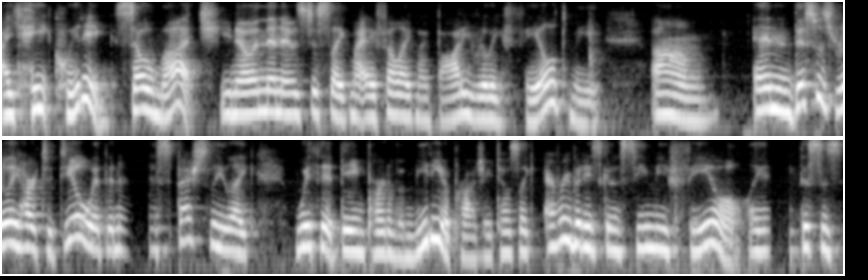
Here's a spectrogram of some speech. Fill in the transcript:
I hate quitting so much, you know. And then it was just like my I felt like my body really failed me, um, and this was really hard to deal with, and especially like with it being part of a media project, I was like, everybody's going to see me fail. Like this is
